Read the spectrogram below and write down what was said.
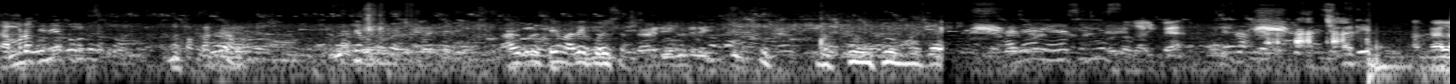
తమ్ముడు? సేమ్ అదే పొజిషన్ అకాల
